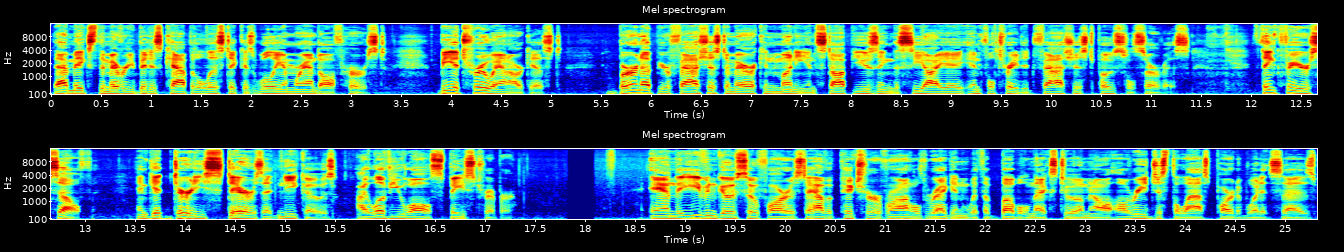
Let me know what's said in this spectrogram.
that makes them every bit as capitalistic as William Randolph Hearst. Be a true anarchist. Burn up your fascist American money and stop using the CIA infiltrated fascist postal service. Think for yourself and get dirty stares at Nico's. I love you all, Space Tripper. And they even go so far as to have a picture of Ronald Reagan with a bubble next to him. And I'll, I'll read just the last part of what it says.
